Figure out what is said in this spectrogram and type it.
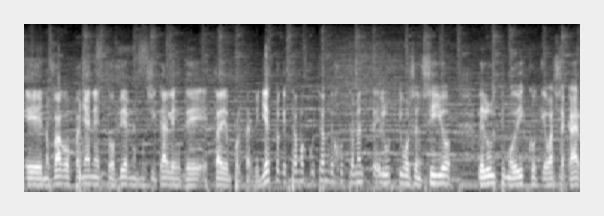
eh, nos va a acompañar en estos viernes musicales de Estadio Portal. Y esto que estamos escuchando es justamente el último sencillo del último disco que va a sacar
